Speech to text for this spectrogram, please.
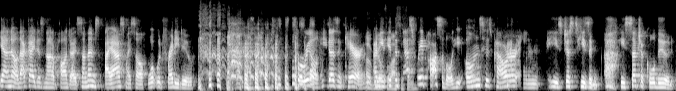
Yeah, no, that guy does not apologize. Sometimes I ask myself, what would Freddie do? For real, he doesn't care. He- I mean, in the best way possible. He owns his power, and he's just he's a ah, he's such a cool dude.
